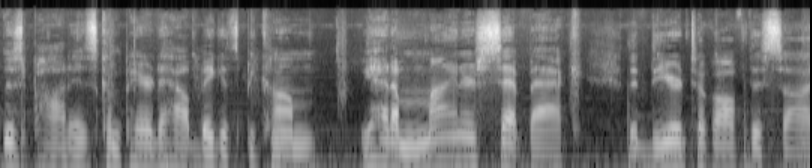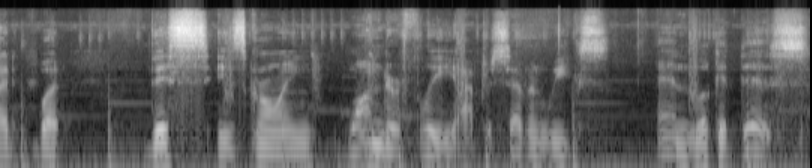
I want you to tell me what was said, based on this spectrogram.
this pot is compared to how big it's become. We had a minor setback. The deer took off this side, but this is growing wonderfully after seven weeks. And look at this.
